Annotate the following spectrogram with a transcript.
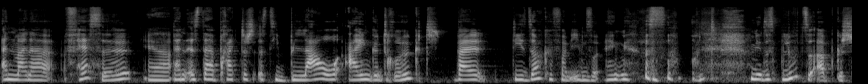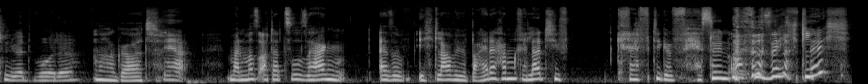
an meiner Fessel, ja. dann ist da praktisch ist die blau eingedrückt, weil die Socke von ihm so eng ist und mir das Blut so abgeschnürt wurde. Oh Gott. Ja. Man muss auch dazu sagen, also ich glaube, wir beide haben relativ kräftige Fesseln offensichtlich.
